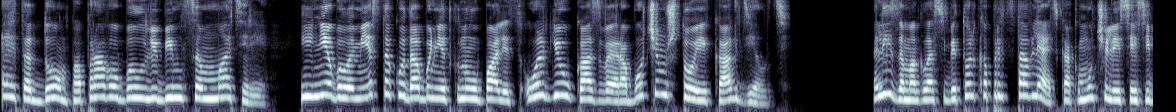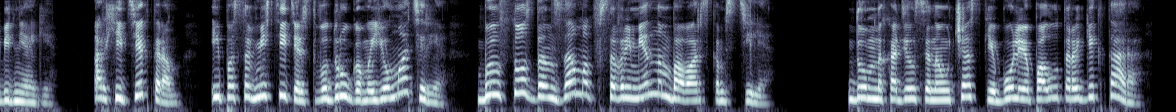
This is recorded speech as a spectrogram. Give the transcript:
Этот дом по праву был любимцем матери, и не было места, куда бы не ткнул палец Ольги, указывая рабочим, что и как делать. Лиза могла себе только представлять, как мучились эти бедняги. Архитектором и по совместительству другом ее матери был создан замок в современном баварском стиле. Дом находился на участке более полутора гектара –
